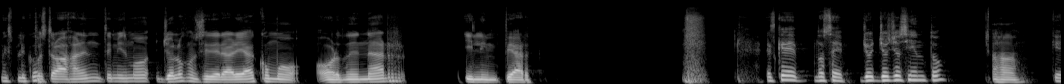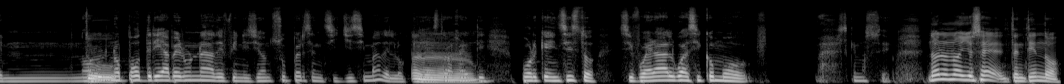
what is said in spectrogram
¿Me explico? pues trabajar en ti mismo, yo lo consideraría como ordenar y limpiar. es que, no sé, yo, yo, yo siento Ajá. que no, no podría haber una definición súper sencillísima de lo que No, es trabajar no. en ti. Porque, insisto, si fuera algo así como... ah, Es que no sé. No, no, no, yo sé, te entiendo.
